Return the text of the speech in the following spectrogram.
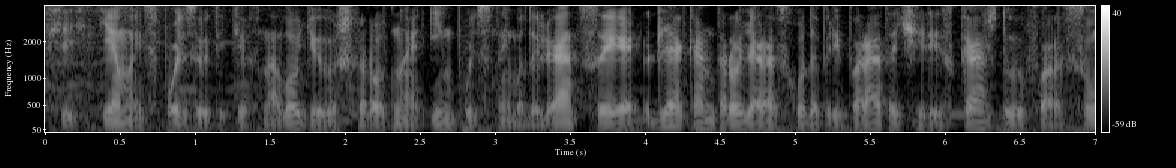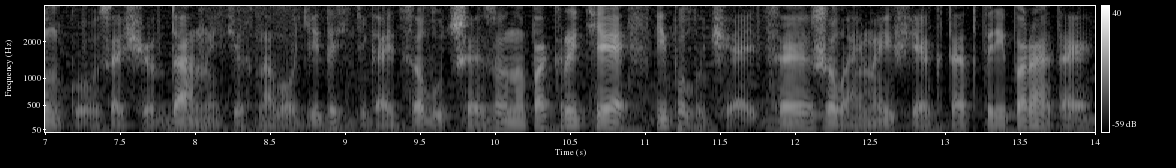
Система использует технологию широтно-импульсной модуляции для контроля расхода препарата через каждую форсунку. За счет данной технологии достигается лучшая зона покрытия и получается желаемый эффект от препарата.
